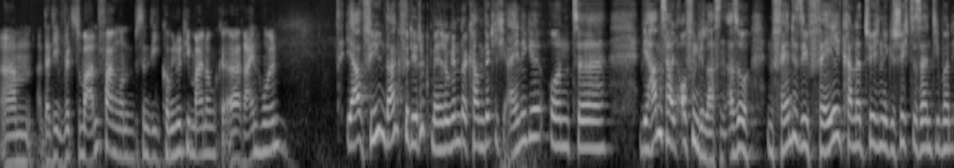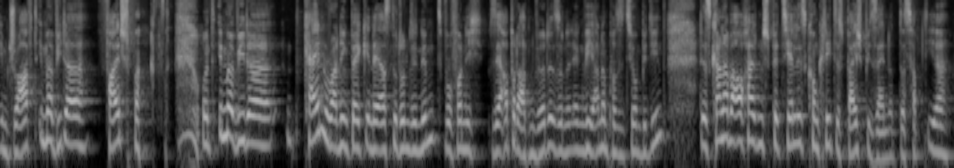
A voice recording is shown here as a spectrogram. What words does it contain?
Ähm, Detti, willst du mal anfangen und ein bisschen die Community-Meinung äh, reinholen? Ja, vielen Dank für die Rückmeldungen. Da kamen wirklich einige und äh, wir haben es halt offen gelassen. Also ein Fantasy-Fail kann natürlich eine Geschichte sein, die man im Draft immer wieder falsch macht und immer wieder keinen Running Back in der ersten Runde nimmt, wovon ich sehr abraten würde, sondern irgendwie anderen Positionen bedient. Das kann aber auch halt ein spezielles, konkretes Beispiel sein und das habt ihr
